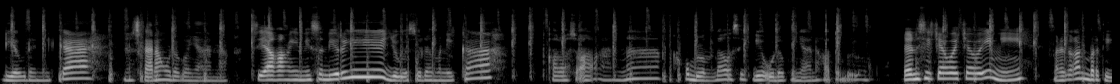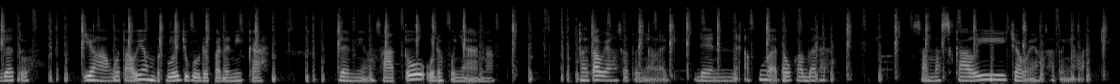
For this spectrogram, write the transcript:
dia udah nikah, dan sekarang udah punya anak. Si Akang ini sendiri juga sudah menikah. Kalau soal anak, aku belum tahu sih dia udah punya anak atau belum. Dan si cewek-cewek ini, mereka kan bertiga tuh. Yang aku tahu yang berdua juga udah pada nikah. Dan yang satu udah punya anak nggak tahu yang satunya lagi dan aku nggak tahu kabar sama sekali cowok yang satunya lagi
